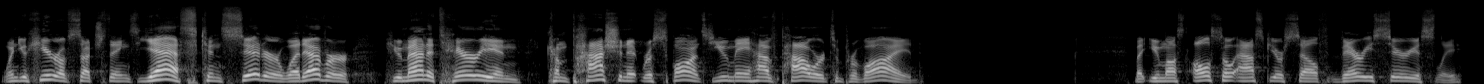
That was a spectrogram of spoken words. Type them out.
when you hear of such things, yes, consider whatever humanitarian, compassionate response you may have power to provide. But you must also ask yourself very seriously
